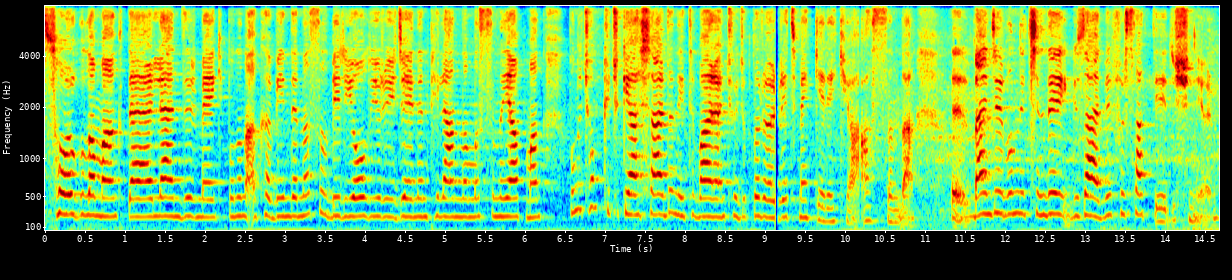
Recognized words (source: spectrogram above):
sorgulamak, değerlendirmek, bunun akabinde nasıl bir yol yürüyeceğinin planlamasını yapmak, bunu çok küçük yaşlardan itibaren çocuklara öğretmek gerekiyor aslında. Ee, bence bunun içinde güzel bir fırsat diye düşünüyorum.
